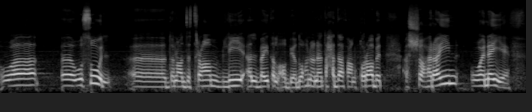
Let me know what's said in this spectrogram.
ووصول دونالد ترامب للبيت الأبيض. وهنا نتحدث عن قرابة الشهرين ونيف.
